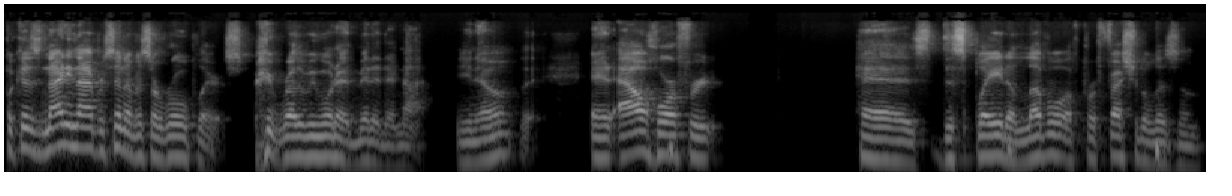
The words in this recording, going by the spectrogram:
because 99% of us are role players, whether we want to admit it or not. You know, and Al Horford has displayed a level of professionalism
